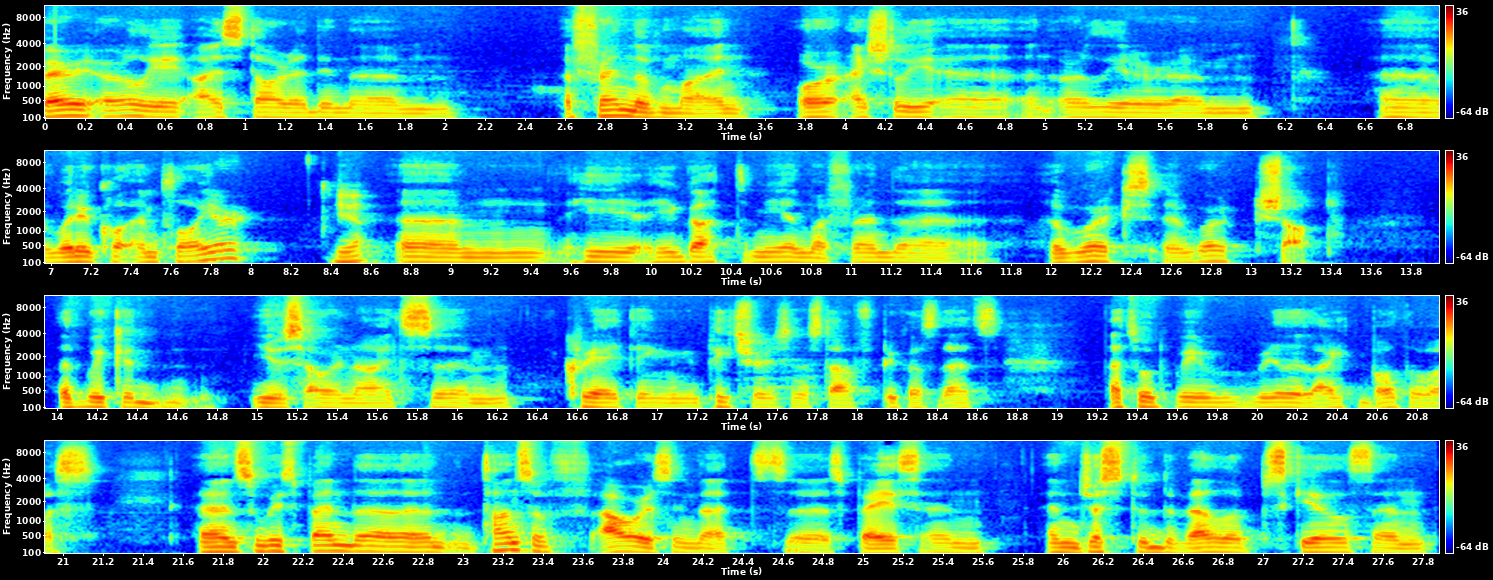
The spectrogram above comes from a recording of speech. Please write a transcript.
very early, I started in um, a friend of mine, or actually uh, an earlier um, uh, what do you call employer? Yeah. um, he he got me and my friend a, a work a workshop that we could use our nights um, creating pictures and stuff because that's that's what we really liked both of us. And so we spent uh, tons of hours in that uh, space and and just to develop skills and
